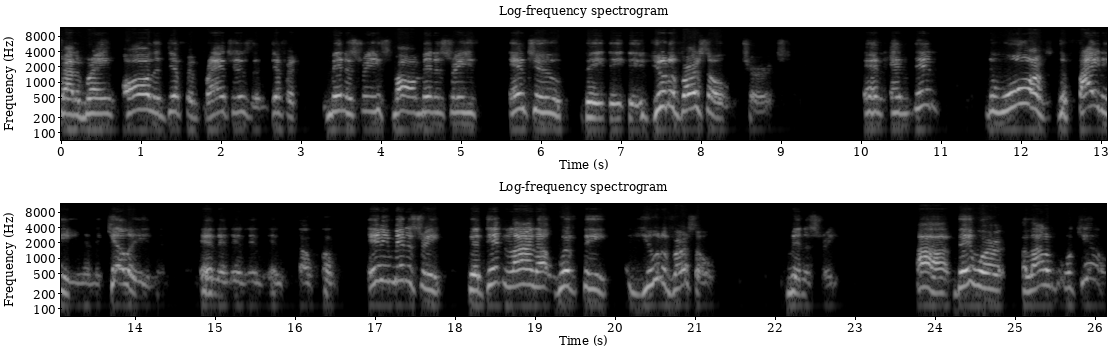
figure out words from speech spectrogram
try to bring all the different branches and different ministries, small ministries, into the, the, the universal church. And, and then the wars, the fighting and the killing and, and, and, and, and of, of any ministry that didn't line up with the universal ministry, uh, they were, a lot of were killed.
